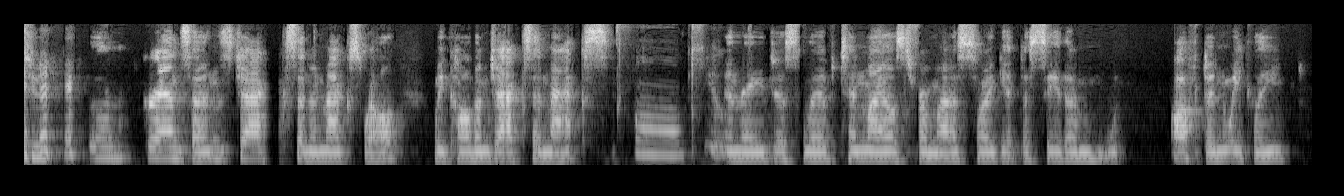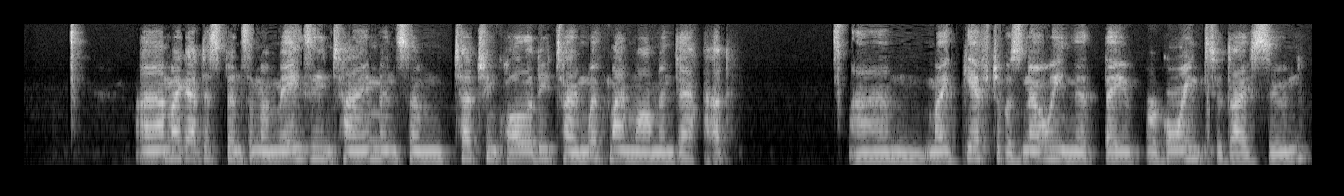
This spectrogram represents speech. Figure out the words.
Two twin grandsons, Jackson and Maxwell. We call them Jackson Max. Oh, cute. And they just live 10 miles from us, so I get to see them often weekly. Um, I got to spend some amazing time and some touching quality time with my mom and dad. Um, my gift was knowing that they were going to die soon,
